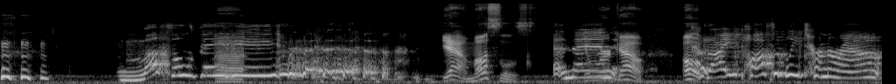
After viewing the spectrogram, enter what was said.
Muscles, baby. Yeah, muscles. and then work out. Oh, could I possibly turn around, uh,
